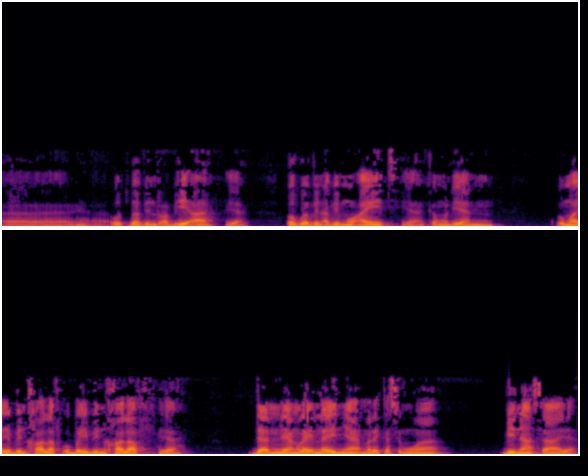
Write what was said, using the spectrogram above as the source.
uh, Utbah bin Rabi'ah, ya, Uqbah bin Abi Mu'aid, ya, kemudian Umayyah bin Khalaf, Ubay bin Khalaf, ya, dan yang lain-lainnya mereka semua binasa ya.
